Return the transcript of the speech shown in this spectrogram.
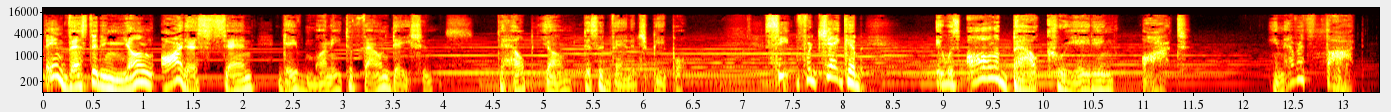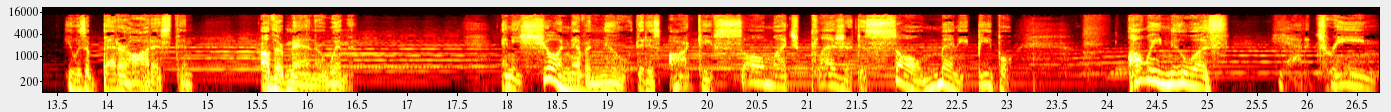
They, invested in young artists and gave money to foundations to help young disadvantaged people. See, for Jacob, it was all about creating art. He never thought he was a better artist than other men or women. And he sure never knew that his art gave so much pleasure to so many people. All he knew was he had a dream,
